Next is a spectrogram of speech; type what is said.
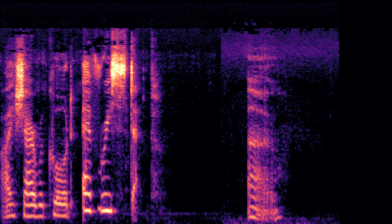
I shall record every step. Oh.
